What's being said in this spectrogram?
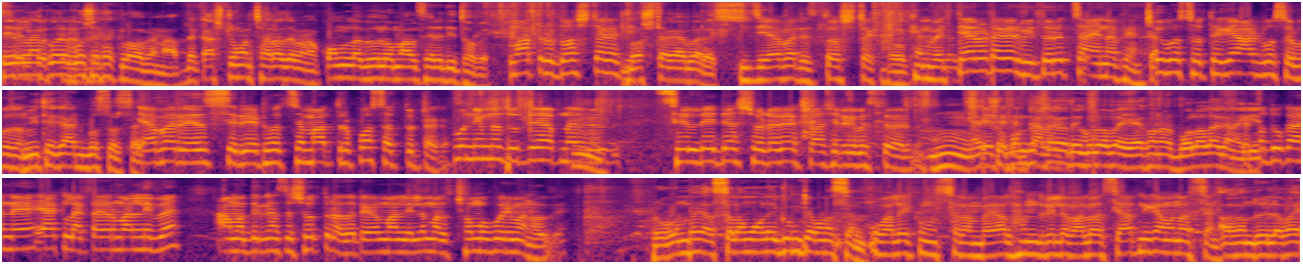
সেল না করে বসে থাকলে হবে না। আপনার কাস্টমার ছাড়া যাবে না। কম লাভে হলো মাল ছেড়ে দিতে হবে। মাত্র দশ টাকা piece। দশ টাকা এভারেজ জি এভারেজ দশ টাকা। এখানে ভাই তেরো টাকার ভিতরে চায়না ফ্যান। দুই বছর থেকে আট বছর পর্যন্ত। দুই থেকে আট বছর স্যার এভারেজ রেট হচ্ছে মাত্র পঁচাত্তর টাকা। সর্বনিম্ন যদি আপনার সেল দেয় দেড়শো টাকা একশো আশি টাকা বেচতে পারবে। এগুলো ভাই এখন আর বলা লাগে নাকি দোকানে এক লাখ টাকার মাল নিবে। আমাদের কাছে সত্তর হাজার টাকার মাল নিলে মাল সম পরিমাণ হবে। রোগন ভাই আসসালামু আলাইকুম কেমন আছেন? ওয়ালাইকুম আসসালাম ভাই আলহামদুলিল্লাহ ভালো আছি। আপনি কেমন আছেন? আলহামদুলিল্লাহ ভাই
